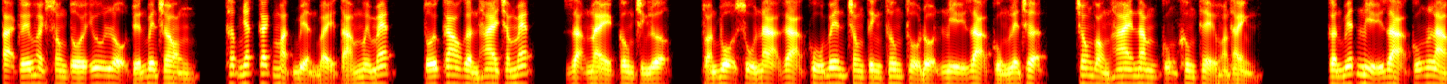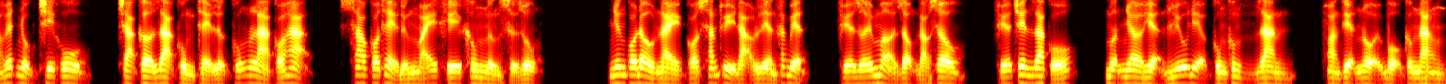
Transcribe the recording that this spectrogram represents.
Tại kế hoạch song tối ưu lộ tuyến bên trong, thấp nhất cách mặt biển bảy tám mươi m tối cao gần hai trăm m dạng này công trình lượng, toàn bộ xù nạ gạ cụ bên trong tinh thông thổ độn nhị dạ cùng lên trận, trong vòng hai năm cũng không thể hoàn thành cần biết nhị dạ cũng là huyết nhục chi khu trả cơ dạ cùng thể lực cũng là có hạn, sao có thể đứng máy khí không ngừng sử dụng? Nhưng có đầu này có sẵn thủy đạo liền khác biệt, phía dưới mở rộng đào sâu, phía trên gia cố, mượn nhờ hiện hữu địa cung không gian, hoàn thiện nội bộ công năng,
